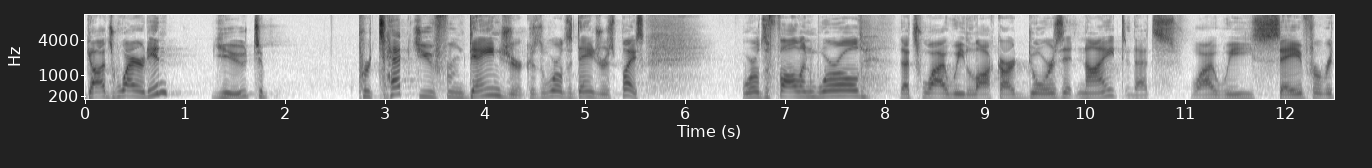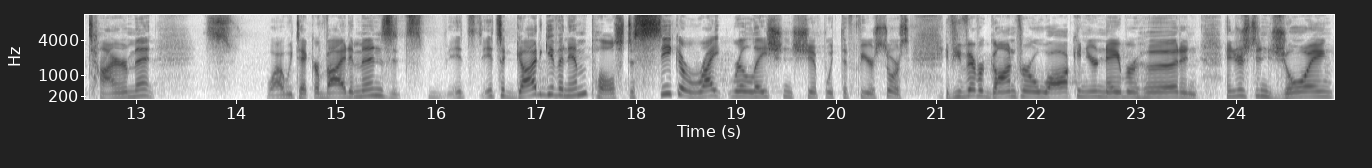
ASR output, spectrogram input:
God's wired in you to protect you from danger, because the world's a dangerous place. World's a fallen world. That's why we lock our doors at night. That's why we save for retirement. It's why we take our vitamins. It's, it's, it's a God given impulse to seek a right relationship with the fear source. If you've ever gone for a walk in your neighborhood and, and just enjoying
